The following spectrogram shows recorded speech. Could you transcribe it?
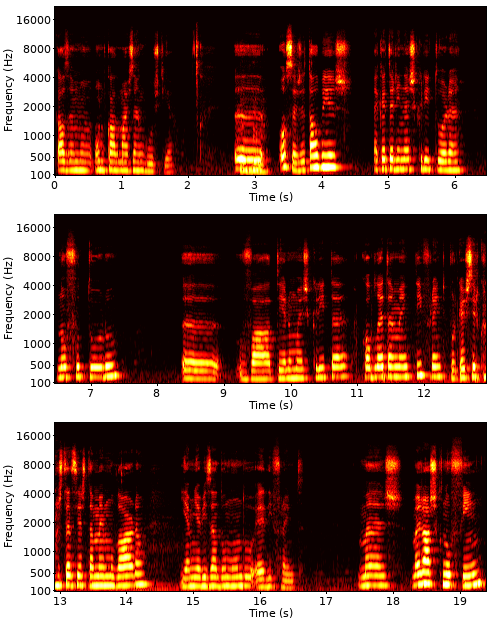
causa-me um bocado mais de angústia. Uh, uhum. Ou seja, talvez a Catarina escritora no futuro uh, vá ter uma escrita completamente diferente, porque as circunstâncias também mudaram e a minha visão do mundo é diferente. Mas, mas acho que no fim,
